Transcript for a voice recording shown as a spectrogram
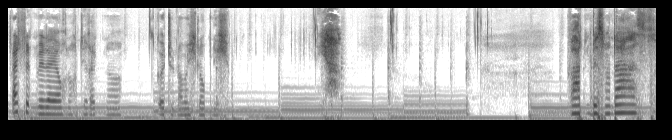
Vielleicht finden wir da ja auch noch direkt eine Göttin, aber ich glaube nicht. Ja. Warten, bis man da ist.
